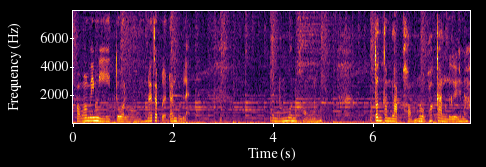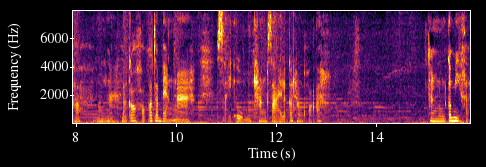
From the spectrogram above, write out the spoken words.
เพราะว่าไม่มีตัวรอง น่าจะเปิดด้านบนแหละ ต้นตำรับของหลวงพ่อกันเลยนะคะ อันนี้นะ แล้วก็เขาก็จะแบ่งมาใส่องค์ทางซ้ายแล้วก็ทางขวา ทางนู้นก็มีค่ะ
